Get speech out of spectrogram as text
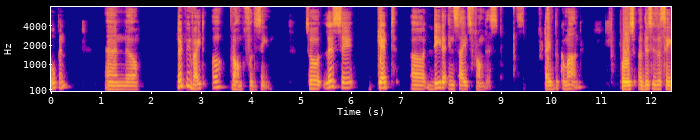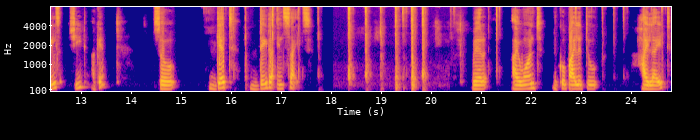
open and uh, let me write a prompt for the same. So let's say get uh, data insights from this. Type the command. Suppose uh, this is a sales sheet. Okay. So get data insights where I want the copilot to highlight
